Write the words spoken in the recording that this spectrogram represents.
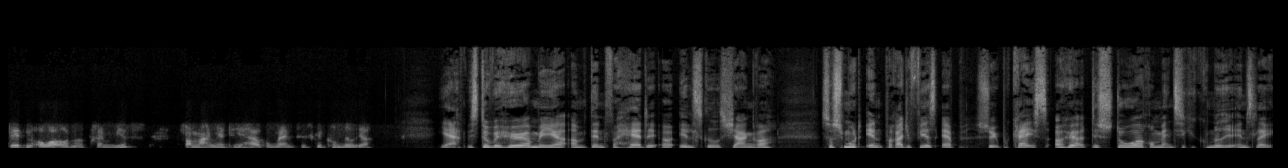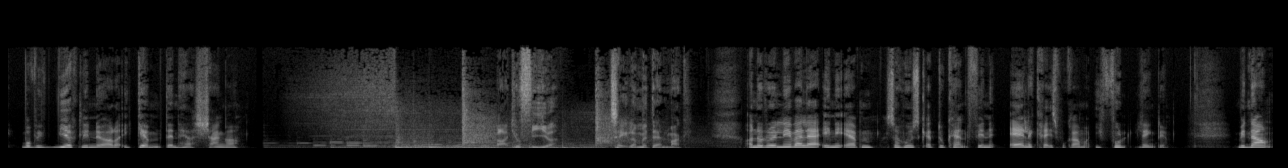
det er den overordnede præmis for mange af de her romantiske komedier. Ja, hvis du vil høre mere om den forhatte og elskede genre, Så smut ind på Radio 4's app, søg på Græs og hør det store romantiske komedieindslag, hvor vi virkelig nørder igennem den her genre. Radio 4 taler med Danmark. Og når du alligevel er inde i appen, så husk, at du kan finde alle kredsprogrammer i fuld længde. Mit navn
